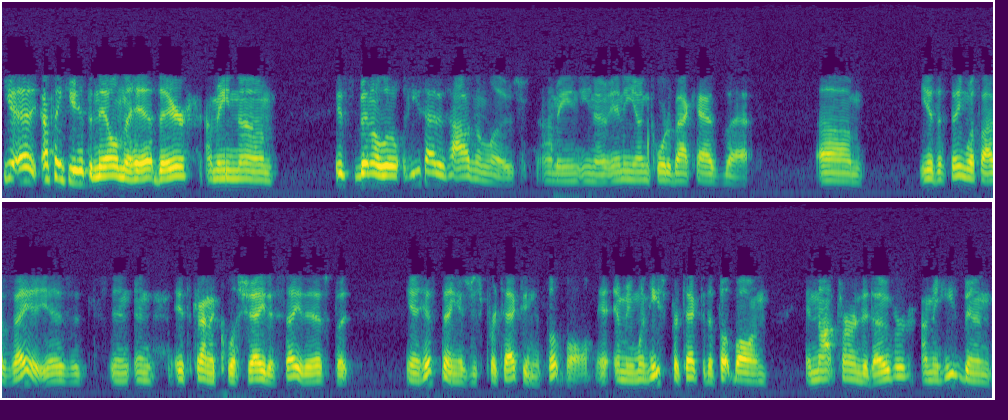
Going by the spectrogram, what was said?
Yeah, I think you hit the nail on the head there. I mean, um, it's been a little. He's had his highs and lows. I mean, you know, any young quarterback has that. Um, you know, the thing with Isaiah is it's and, and it's kind of cliche to say this, but you know, his thing is just protecting the football. I mean, when he's protected the football and and not turned it over, I mean, he's been,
